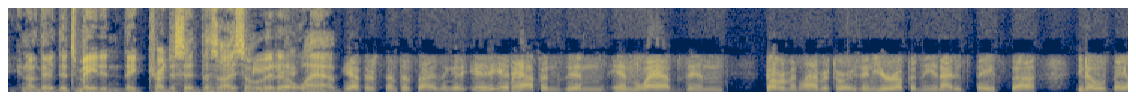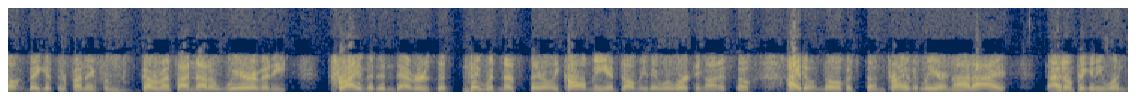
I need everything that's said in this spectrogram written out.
you know, that it's made and They tried to synthesize some of it in a lab. Yeah, if they're synthesizing it, it, it happens in in labs in government laboratories in Europe and the United States. Uh, you know, they all they get their funding from governments. I'm not aware of any private endeavors, but they wouldn't necessarily call me and tell me they were working on it. So I don't know if it's done privately or not. I I don't think anyone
